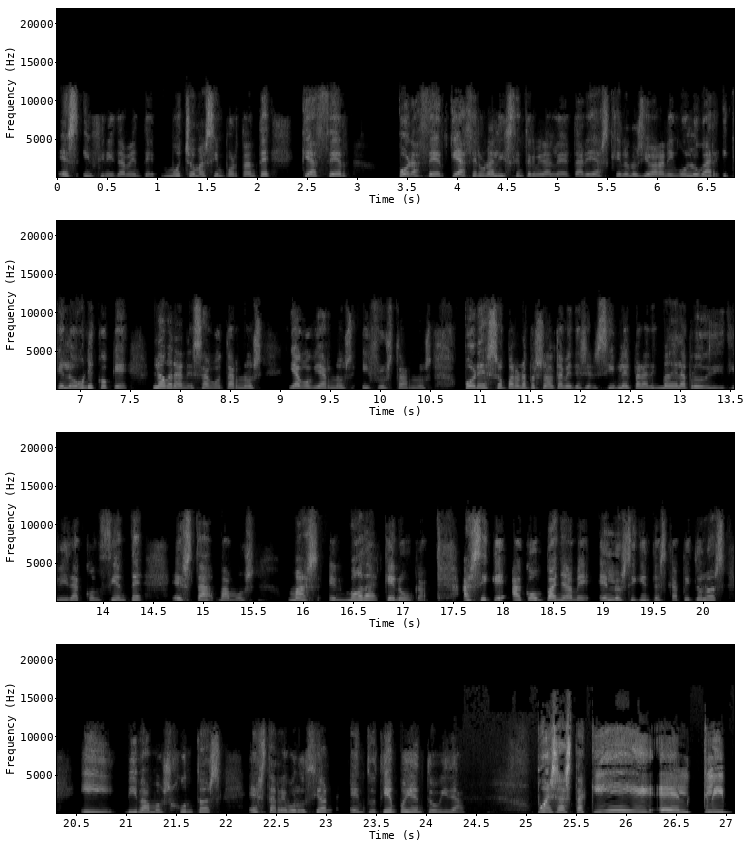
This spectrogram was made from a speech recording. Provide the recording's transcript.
es infinitamente mucho más importante que hacer por hacer, que hacer una lista interminable de tareas que no nos llevan a ningún lugar y que lo único que logran es agotarnos y agobiarnos y frustrarnos. Por eso, para una persona altamente sensible, el paradigma de la productividad consciente está, vamos, más en moda que nunca. Así que acompáñame en los siguientes capítulos y vivamos juntos esta revolución en tu tiempo y en tu vida. Pues hasta aquí el clip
